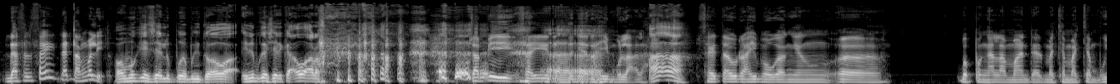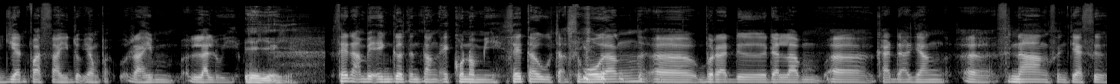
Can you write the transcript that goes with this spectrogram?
dah selesai datang balik. Oh, mungkin saya lupa beritahu awak. Ini bukan syarikat awak dah. Tapi saya nak tanya Rahim pula lah. ah, ah. Saya tahu Rahim orang yang uh, berpengalaman dan macam-macam ujian fasa hidup yang Rahim lalui. Ya, ya, ya. Saya nak ambil angle tentang ekonomi. Saya tahu tak semua orang uh, berada dalam uh, keadaan yang uh, senang sentiasa.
